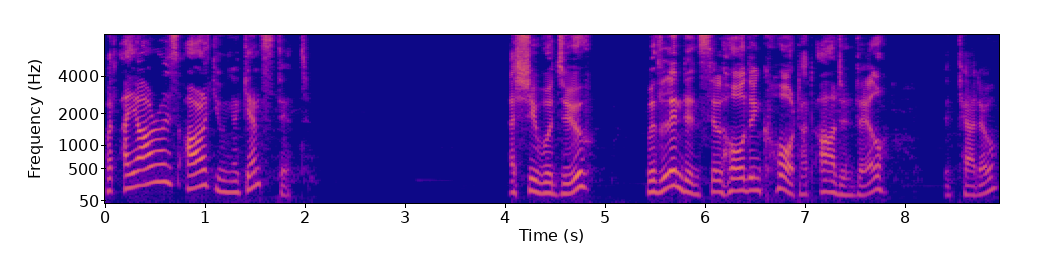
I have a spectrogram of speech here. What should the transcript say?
but Ayara is arguing against it. As she would do, with Linden still holding court at Ardenvale, said Cado.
